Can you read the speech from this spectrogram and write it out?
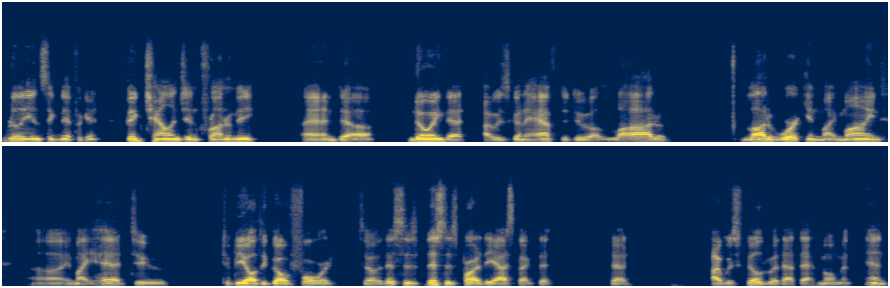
really insignificant. Big challenge in front of me. And uh, knowing that i was going to have to do a lot of lot of work in my mind uh, in my head to to be able to go forward. So this is this is part of the aspect that that I was filled with at that moment. And,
